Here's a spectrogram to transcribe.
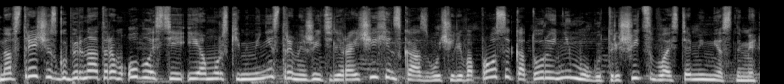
На встрече с губернатором области и амурскими министрами жители Райчихинска озвучили вопросы, которые не могут решить с властями местными.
